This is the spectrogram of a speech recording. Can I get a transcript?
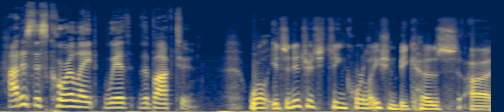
How does this correlate with the Baktun? Well, it's an interesting correlation because uh,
